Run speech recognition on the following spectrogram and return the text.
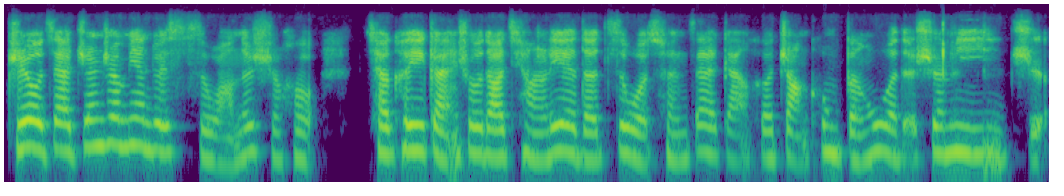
只有在真正面对死亡的时候，才可以感受到强烈的自我存在感和掌控本我的生命意志。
